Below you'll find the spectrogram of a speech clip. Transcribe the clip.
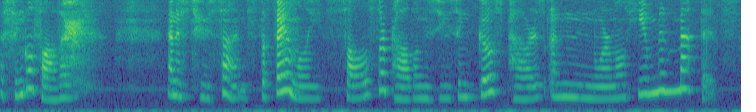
a single father, and his two sons. The family solves their problems using ghost powers and normal human methods.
